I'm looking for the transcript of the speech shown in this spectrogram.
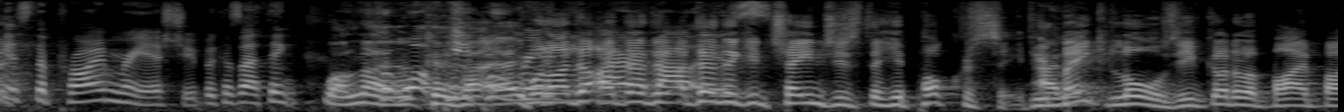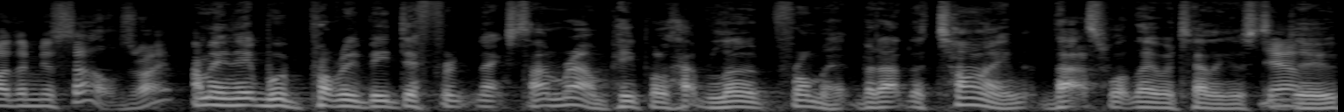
My- it's the primary issue because I think. Well, no, what because people I- really well, I don't, I don't, think, I don't think it changes the hypocrisy. If you I mean- make laws, you've got to abide by them yourselves, right? I mean, it would probably be different next time round. People have learned from it, but at the time, that's what they were telling us to Yeah. do,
